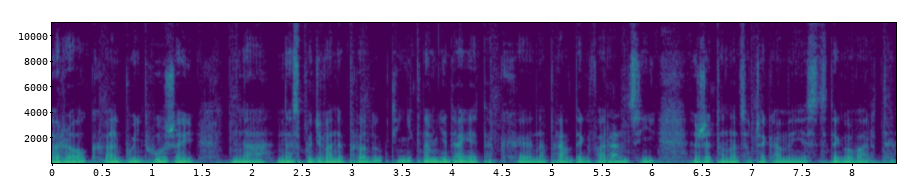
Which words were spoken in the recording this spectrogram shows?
rok albo i dłużej, na, na spodziewany produkt i nikt nam nie daje tak naprawdę gwarancji, że to na co czekamy jest tego warte.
